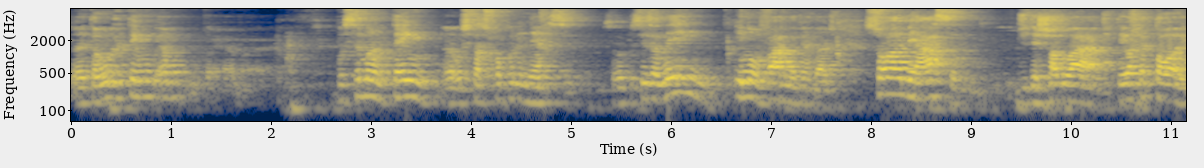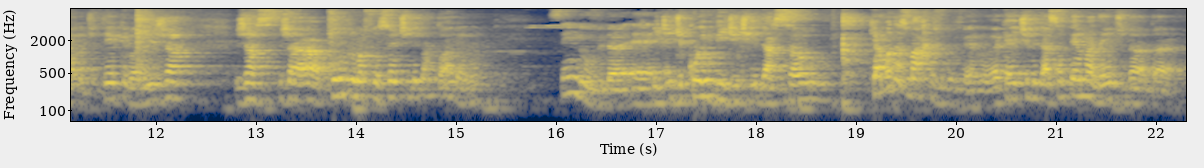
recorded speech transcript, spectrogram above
Então ele tem um, é um você mantém eh, o status quo por inércia. Você não precisa nem inovar, na verdade. Só a ameaça de deixar do ar, de ter a retórica, de ter aquilo ali, já, já, já cumpre uma função intimidatória. Né? Sem dúvida. É... E de, de coibir, de intimidação, que é uma das marcas do governo, né? que é a intimidação permanente da, da,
